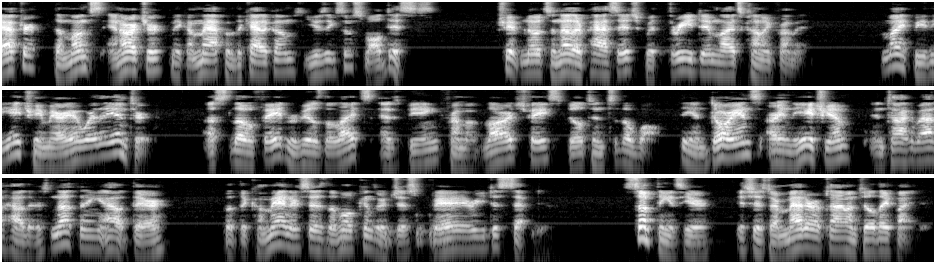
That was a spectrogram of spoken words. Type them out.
after, the monks and Archer make a map of the catacombs using some small discs. Trip notes another passage with three dim lights coming from it. Might be the atrium area where they entered. A slow fade reveals the lights as being from a large face built into the wall. The Andorians are in the atrium and talk about how there's nothing out there, but the commander says the Vulcans are just very deceptive. Something is here, it's just a matter of time until they find it.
